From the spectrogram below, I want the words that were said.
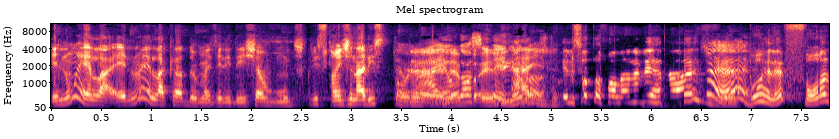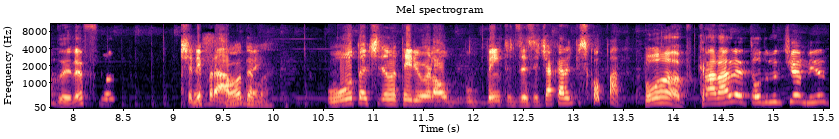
Ele não é la- ele não é lacrador, mas ele deixa muitos cristãos de nariz torto. Ah, eu ele é gosto ele- dele, dele. Ele só tá falando a verdade, É. velho. Porra, ele é foda, ele é foda. Acha ele É brabo, foda, velho. mano. O outro ante- anterior lá, o Bento 16, tinha cara de psicopata. Porra, caralho, todo mundo tinha medo.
